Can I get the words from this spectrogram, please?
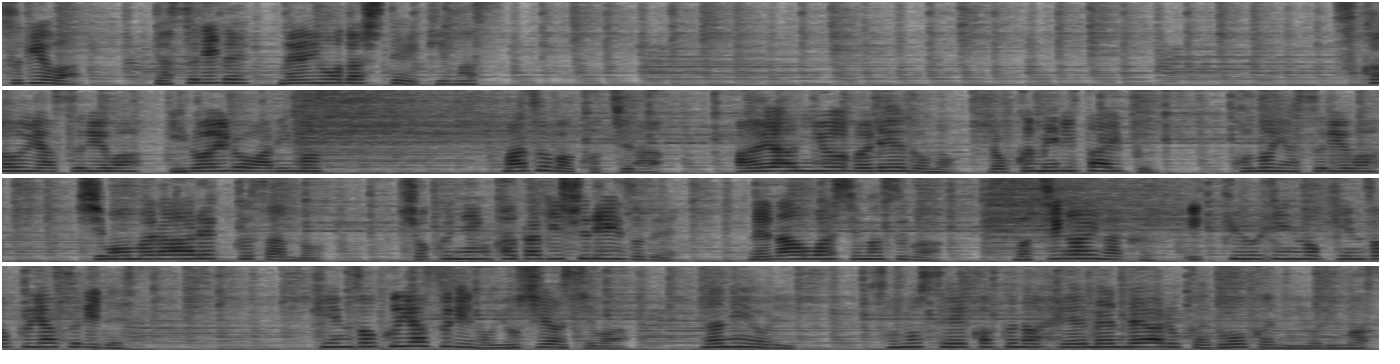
次は、ヤスリで面を出していきます。使うヤスリはいろいろあります。まずはこちら、アイアンニューブレードの 6mm タイプ。このヤスリは下村アレックさんの職人肩着シリーズで値段はしますが、間違いなく一級品の金属ヤスリです。金属ヤスリの良し悪しは何よりその正確な平面であるかどうかによります。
